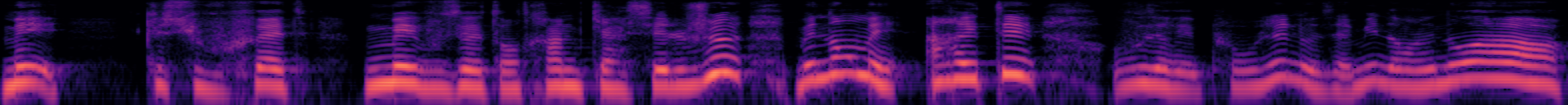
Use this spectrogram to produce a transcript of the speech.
mais qu'est-ce que vous faites? Mais vous êtes en train de casser le jeu. Mais non, mais arrêtez Vous avez plongé nos amis dans le noir.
